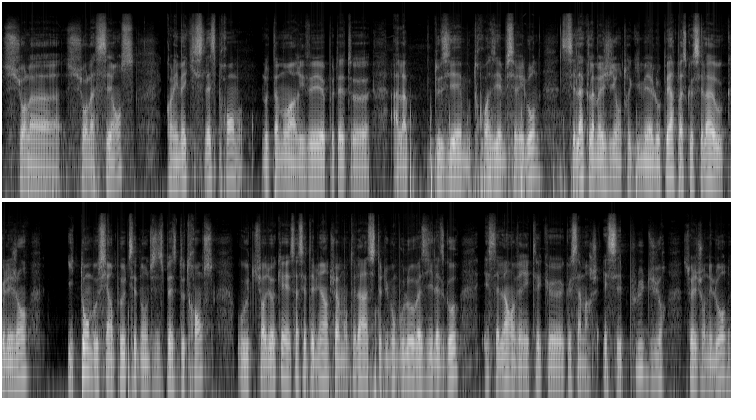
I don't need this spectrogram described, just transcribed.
sur la, sur la séance, quand les mecs ils se laissent prendre, notamment arriver euh, peut-être euh, à la deuxième ou troisième série lourde, c'est là que la magie entre guillemets elle opère parce que c'est là que les gens ils tombent aussi un peu dans une espèce de transe où tu leur dis ok ça c'était bien, tu as monté là, c'était du bon boulot, vas-y let's go. Et c'est là en vérité que, que ça marche. Et c'est plus dur, soit les journées lourdes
